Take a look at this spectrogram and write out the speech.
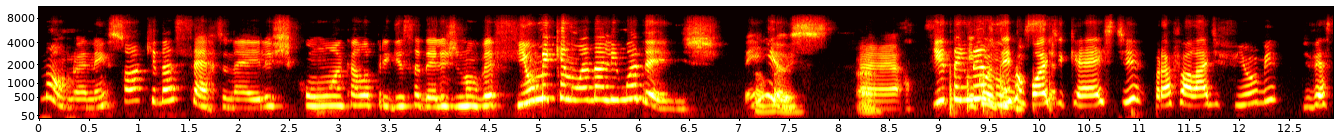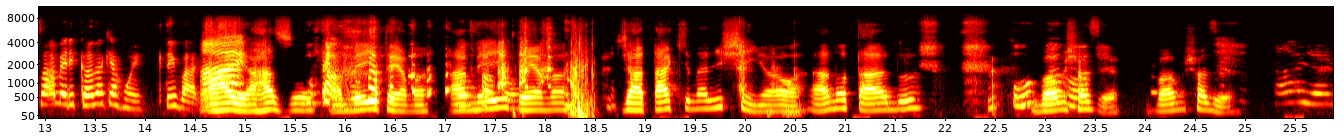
Não, não é nem só que dá certo, né? Eles com aquela preguiça deles de não ver filme que não é da língua deles. Tem Também. isso. É. E tem Inclusive um denúncia. podcast pra falar de filme de versão americana que é ruim. Que tem vários. Ai, Ai, arrasou. Amei o tema. Amei o tema. Já tá aqui na listinha, ó. Anotado. Por Vamos favor. fazer. Vamos fazer. Ai, ai.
